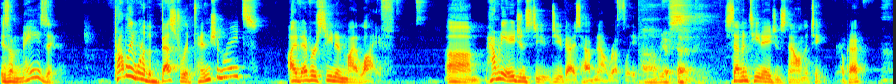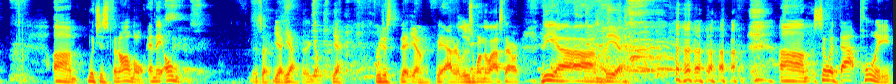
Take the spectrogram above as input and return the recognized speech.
is amazing probably one of the best retention rates i've ever seen in my life um, how many agents do you, do you guys have now roughly Uh, we have 17. 17 agents now on the team okay um, which is phenomenal. And they own. A, yeah, yeah. There you go. Yeah, we just you know we add or lose one in the last hour. The uh, um, the. Uh, um, so at that point,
